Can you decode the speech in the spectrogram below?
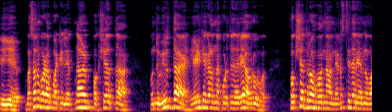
ಈ ಬಸನಗೌಡ ಪಾಟೀಲ್ ಯತ್ನಾಳ್ ಪಕ್ಷದ ಒಂದು ವಿರುದ್ಧ ಹೇಳಿಕೆಗಳನ್ನು ಕೊಡ್ತಿದ್ದಾರೆ ಅವರು ಪಕ್ಷದ್ರೋಹವನ್ನು ನಡೆಸ್ತಿದ್ದಾರೆ ಅನ್ನುವ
